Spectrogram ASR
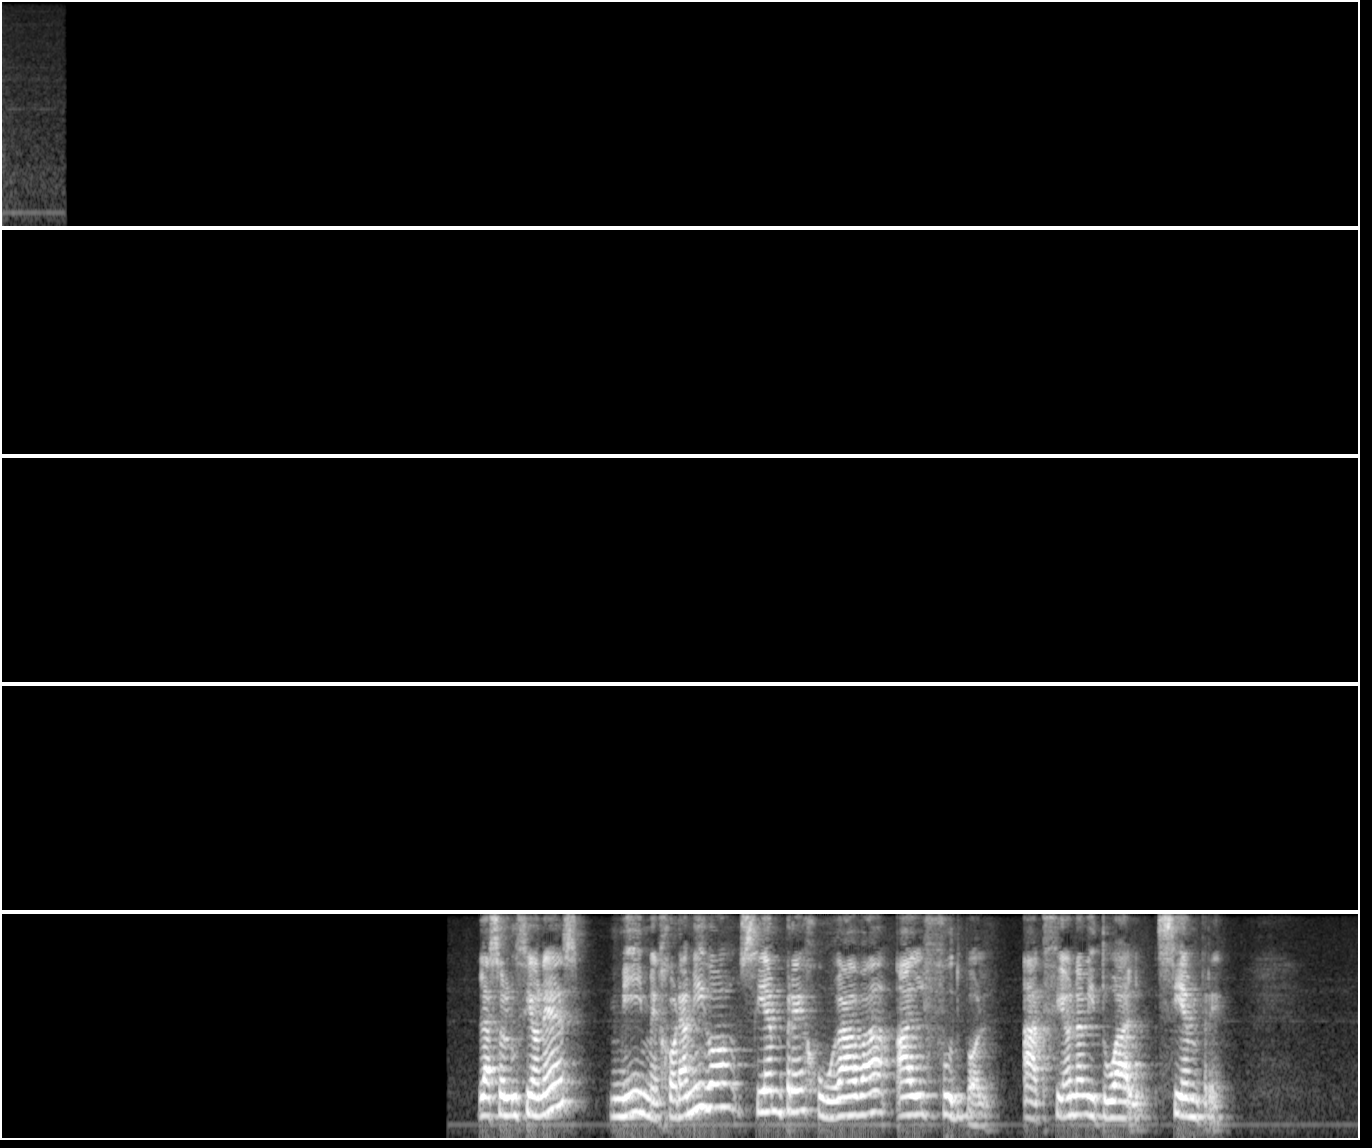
La solución es, mi mejor amigo siempre jugaba al fútbol. Acción habitual, siempre.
